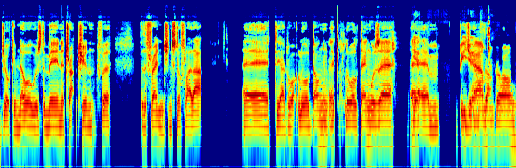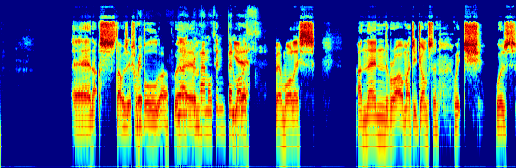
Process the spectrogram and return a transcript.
Joakim Noah was the main attraction for for the French and stuff like that. Uh, they had what Luol Deng, uh, Luol Deng was there. Yeah. Um, BJ Armstrong. Armstrong. Uh, that's that was it from Rip, Bull. Uh, no, Rip um, Hamilton, Ben yeah, Wallace, Ben Wallace, and then they brought out Magic Johnson, which was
